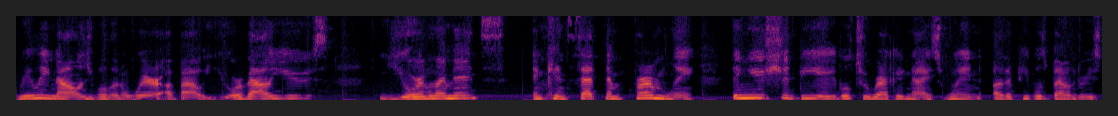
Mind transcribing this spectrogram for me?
really knowledgeable and aware about your values, your limits, and can set them firmly, then you should be able to recognize when other people's boundaries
